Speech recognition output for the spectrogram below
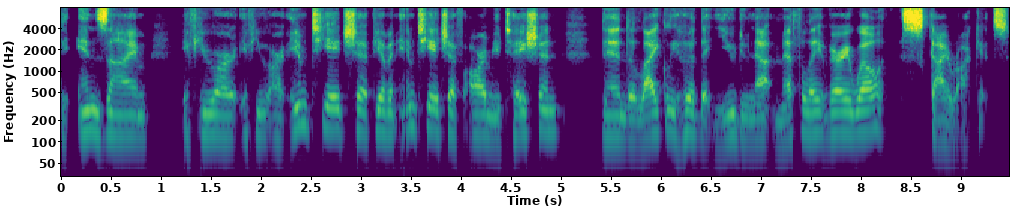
the enzyme. If you are if you are MTHF, if you have an MTHFR mutation, then the likelihood that you do not methylate very well skyrockets,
